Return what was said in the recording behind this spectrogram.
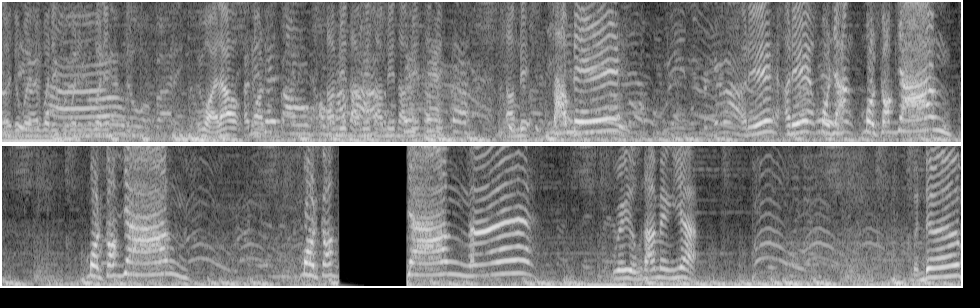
เออชุบเพื่อนชุบเพื่อนชุบเพื่อนชุบเพื่อน ไม่ไหวแล้วอันนี้ใช่เตาของตามดิตามดิตามดิตามดิตามดิตามดิตามดิอันนี้อันนี้หมดยังหมดกองยางหมดกองยางหมดกองยางฮะเวงถึงสามเองเหี้ยเหมือนเดิม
